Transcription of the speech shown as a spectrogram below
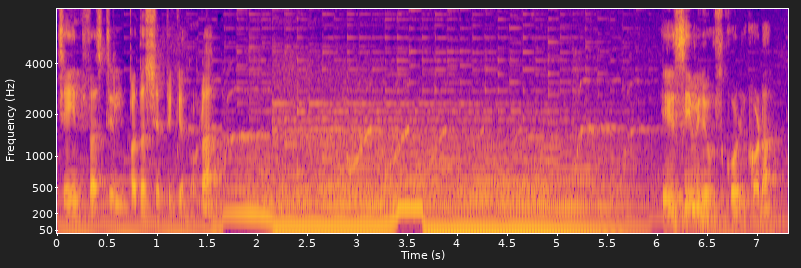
ചെയിൻ ഫെസ്റ്റിൽ പ്രദർശിപ്പിക്കുന്നുണ്ട്. A C V news Kozhikode.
